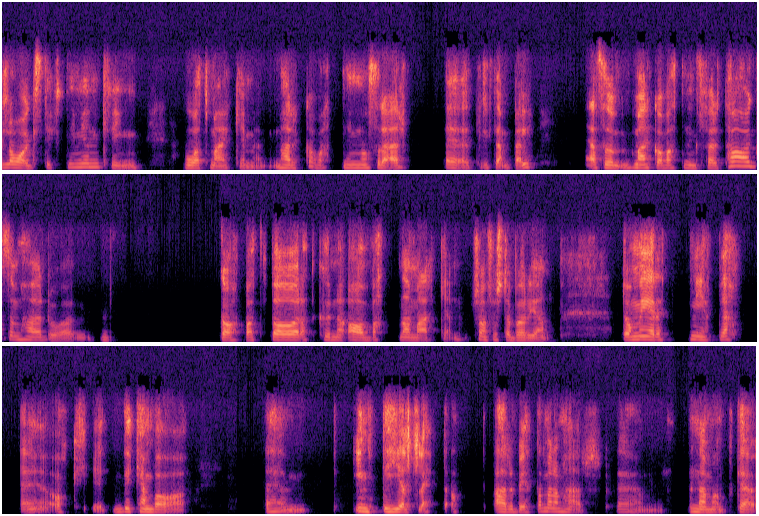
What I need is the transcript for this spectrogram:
lagstiftningen kring våtmarker med markavvattning och sådär, eh, till exempel. Alltså markavvattningsföretag som har då skapat för att kunna avvattna marken från första början. De är rätt knepiga eh, och det kan vara ehm, inte helt lätt att arbeta med de här ehm, när man ska,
